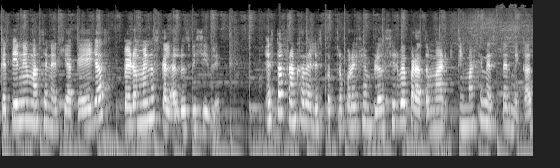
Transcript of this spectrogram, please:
que tiene más energía que ellas, pero menos que la luz visible. Esta franja del espectro, por ejemplo, sirve para tomar imágenes térmicas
